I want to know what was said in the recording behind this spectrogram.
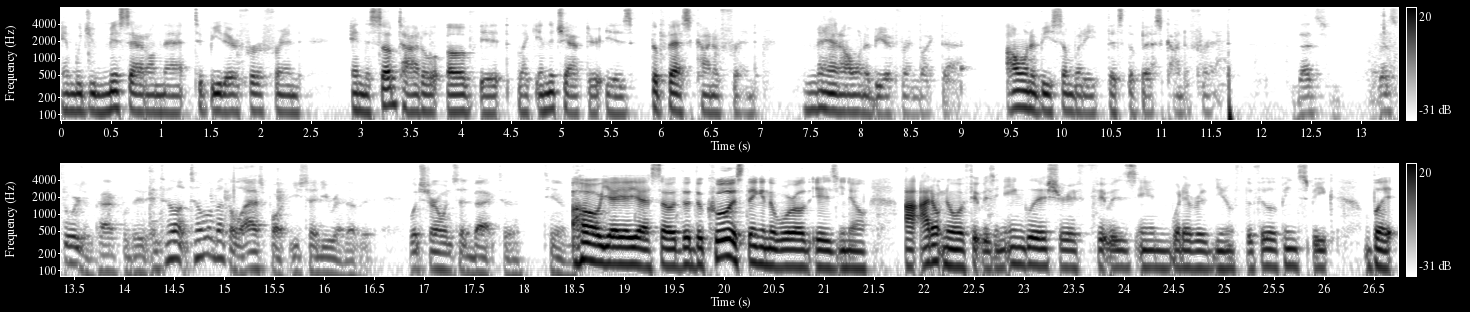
and would you miss out on that to be there for a friend? And the subtitle of it, like in the chapter, is the best kind of friend. Man, I want to be a friend like that. I want to be somebody that's the best kind of friend. That's that story's impactful, dude. And tell tell them about the last part you said you read of it. What Sherwin said back to Tim. Oh yeah, yeah, yeah. So the the coolest thing in the world is you know I, I don't know if it was in English or if it was in whatever you know if the Philippines speak, but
